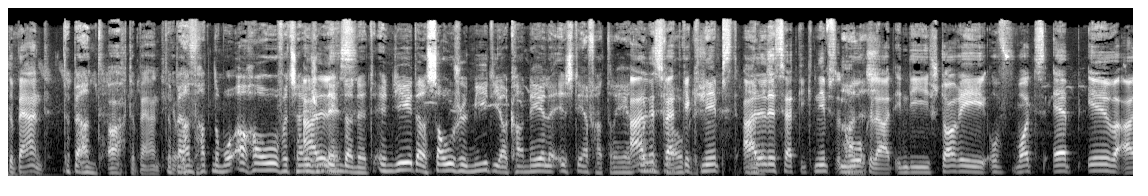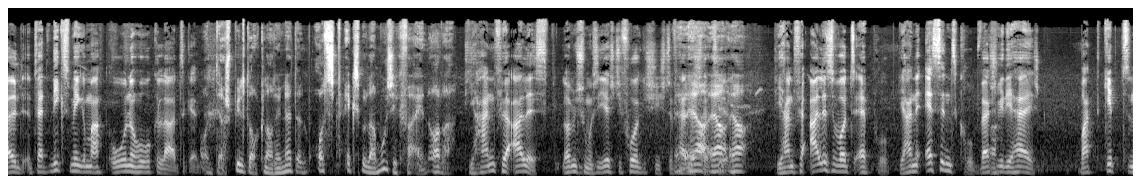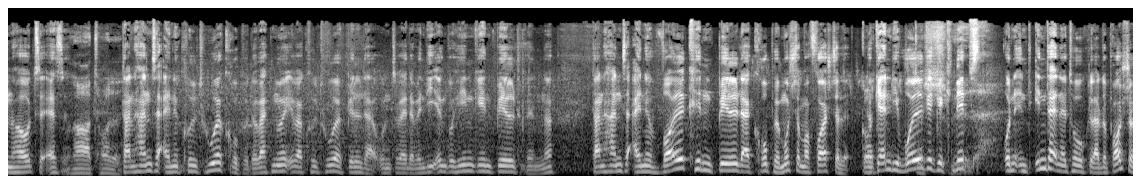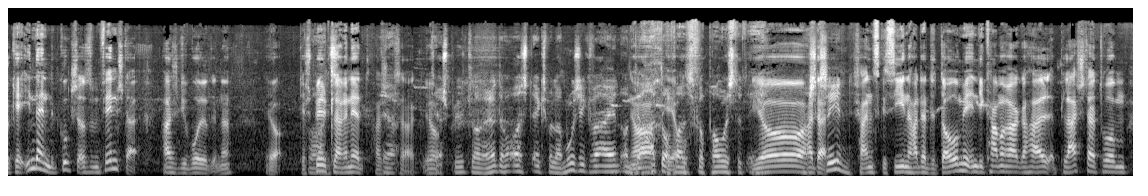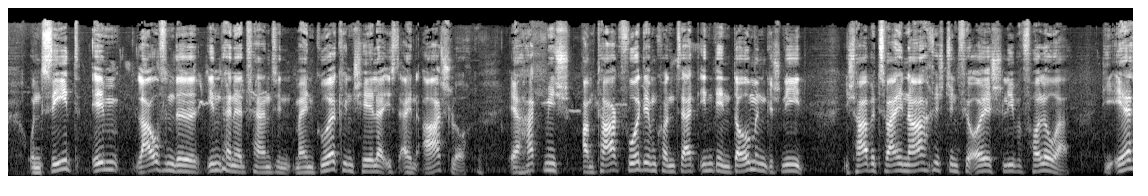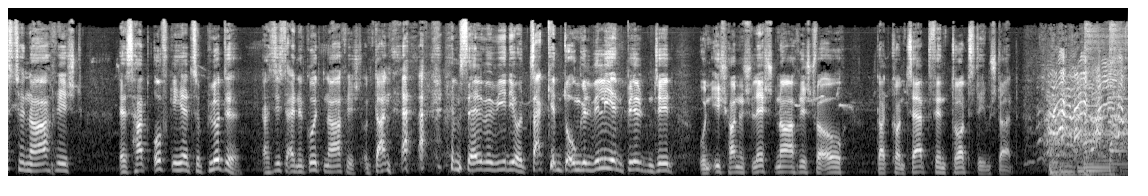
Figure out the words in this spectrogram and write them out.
Der Bernd. Der Bernd. Ach, der Bernd. Der Bernd auf. hat nochmal ein Haufen Zeichen im Alles. Internet. In jeder Social Media Kanäle ist er vertreten. Alles wird geknipst, alles, wird geknipst und Alles. hochgeladen. In die Story, auf WhatsApp, überall. Es wird nichts mehr gemacht, ohne hochgeladen zu gehen. Und der spielt doch Klarinette im Ostexpeler Musikverein, oder? Die haben für alles, glaub ich, muss erst die Vorgeschichte fertig ja, erzählen. ja, ja. Die haben für alles WhatsApp-Gruppe. Die haben eine Essensgruppe, weißt du, wie die heißt? Was gibt's denn heute zu essen? Na toll. Dann haben sie eine Kulturgruppe, da wird nur über Kulturbilder und so weiter. Wenn die irgendwo hingehen, Bild drin. Ne? Dann haben sie eine Wolkenbildergruppe, musst du dir mal vorstellen. da Gott, werden die Wolke geknipst und ins Internet hochgeladen. Du brauchst doch kein Internet, guckst du aus dem Fenster, hast du die Wolke. Ne? Ja, der spielt. Klarinett, hast du Ja, gesagt. Ja. Der spielt Klarinette im Ostexpeler Musikverein und der Ach, hat doch was auf. gepostet. Ja, Hast hat er, gesehen? hab's gesehen, hat er den Daumen in die Kamera gehalten, Plaster drum und sieht im laufenden Internetfernsehen, mein Gurkenschäler ist ein Arschloch. Er hat mich am Tag vor dem Konzert in den Daumen geschniet. Ich habe zwei Nachrichten für euch, liebe Follower. Die erste Nachricht, es hat aufgehört zu bluten. Das ist eine gute Nachricht. Und dann im selben Video, zack, kommt der Onkel Willi in Bild und steht, und ich habe eine schlechte Nachricht für euch. Das Konzert findet trotzdem statt.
